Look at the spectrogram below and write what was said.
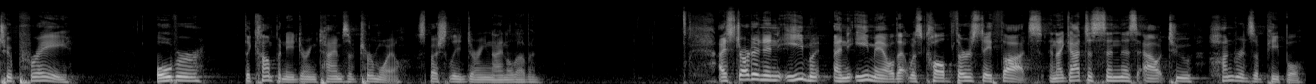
to pray over the company during times of turmoil, especially during 9 11. I started an, e- an email that was called Thursday Thoughts, and I got to send this out to hundreds of people.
